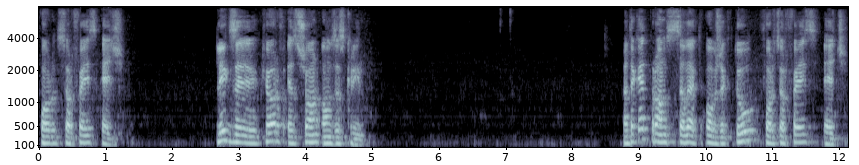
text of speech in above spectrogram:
for surface edge. Click the curve as shown on the screen. AutoCAD prompts select Object 2 for surface edge.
